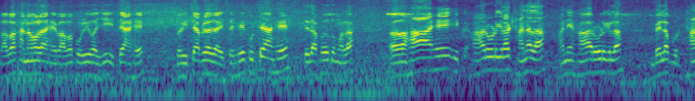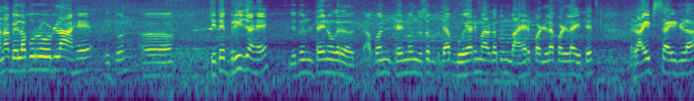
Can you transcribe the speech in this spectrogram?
बाबा खानावळ आहे बाबा पोळी भाजी इथे आहे. सो इथे आपल्याला जायचं हे कुठे आहे ते दाखवतो तुम्हाला. हा आहे एक हा रोड गेला ठाण्याला आणि हा रोड गेला बेलापूर. ठाणा बेलापूर रोडला आहे इथून तिथे ब्रिज आहे जिथून ट्रेन वगैरे जातात. आपण ट्रेनमधून जसं त्या भुयारी मार्गातून बाहेर पडल्या पडल्या इथेच राईट साईडला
